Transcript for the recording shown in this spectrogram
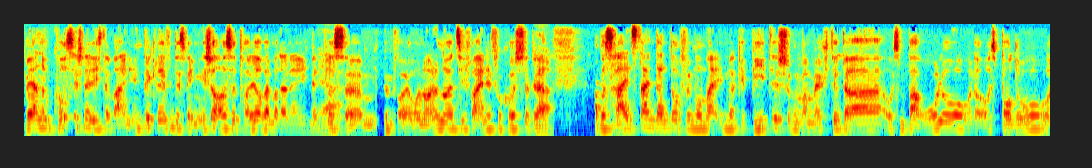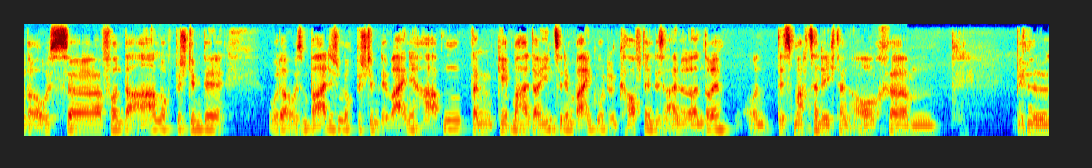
während dem Kurs ist natürlich der Wein inbegriffen, deswegen ist er auch so teuer, wenn man dann eigentlich nicht ja. plus ähm, 5,99 Euro Weine verkostet. Ja. ja. Aber es reizt einen dann doch, wenn man mal immer Gebiet ist und man möchte da aus dem Barolo oder aus Bordeaux oder aus äh, von der A noch bestimmte oder aus dem Badischen noch bestimmte Weine haben, dann geht man halt dahin zu dem Weingut und kauft dann das eine oder andere. Und das macht es natürlich dann auch ähm, ein bisschen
